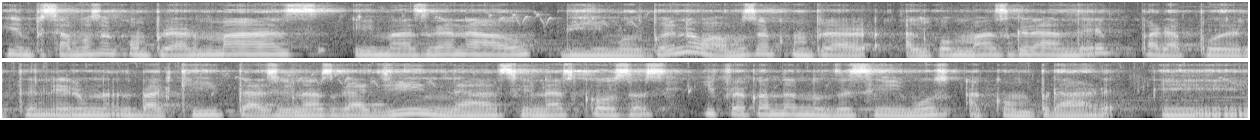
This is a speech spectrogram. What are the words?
y empezamos a comprar más y más ganado, dijimos, bueno, vamos a comprar algo más grande para poder tener unas vaquitas y unas gallinas y unas cosas. Y fue cuando nos decidimos a comprar eh,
